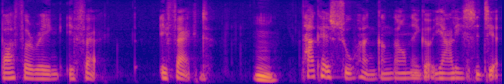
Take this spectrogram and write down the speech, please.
buffering effect effect，嗯，它可以舒缓刚刚那个压力事件。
